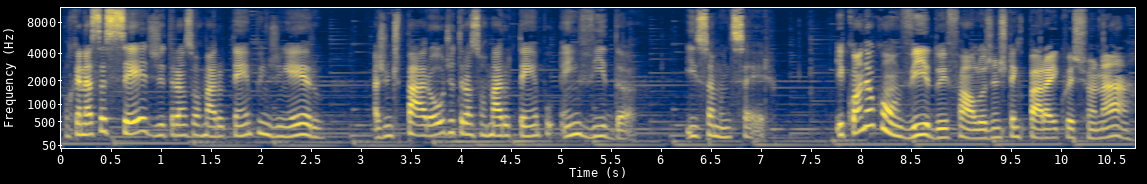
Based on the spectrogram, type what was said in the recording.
Porque nessa sede de transformar o tempo em dinheiro, a gente parou de transformar o tempo em vida. Isso é muito sério. E quando eu convido e falo, a gente tem que parar e questionar,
